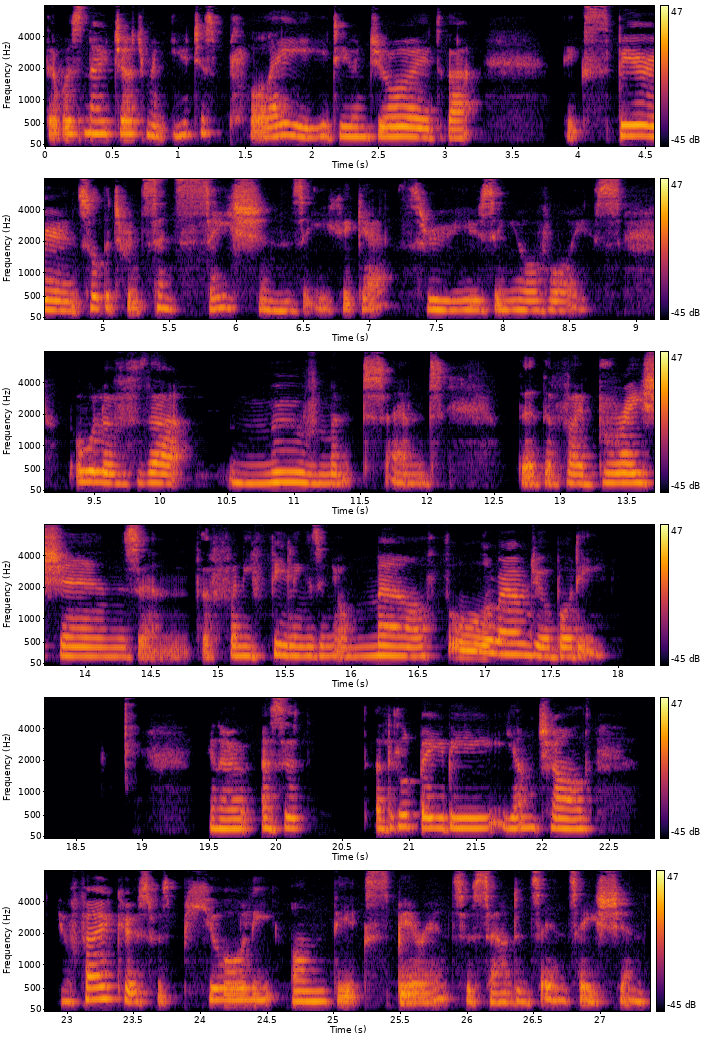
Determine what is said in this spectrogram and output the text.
There was no judgment. You just played. You enjoyed that experience, all the different sensations that you could get through using your voice, all of that movement and the, the vibrations and the funny feelings in your mouth, all around your body. You know, as a, a little baby, young child, your focus was purely on the experience of sound and sensation.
